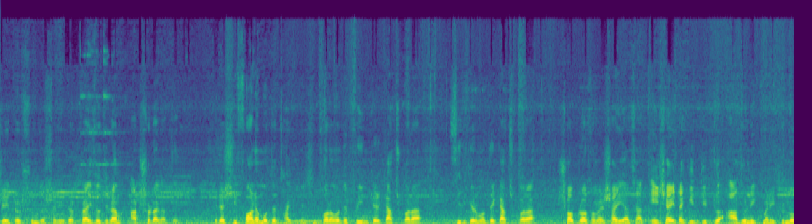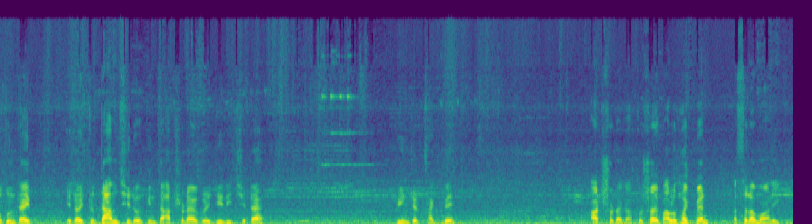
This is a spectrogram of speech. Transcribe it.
সেটাও সুন্দর শাড়ি। এটার প্রাইসও দিলাম আটশো টাকাতে। এটা শিফনের মধ্যে থাকবে। শিফনের মধ্যে প্রিন্টের কাজ করা, সিল্কের মধ্যে কাজ করা, সব রকমের শাড়ি আছে। আর এই শাড়িটা কিন্তু একটু আধুনিক মানে একটু নতুন টাইপ এটা একটু দাম ছিল, কিন্তু আটশো টাকা করে দিয়ে দিচ্ছে এটা। প্রিন্টেড থাকবে। আটশো টাকা। তো সবাই ভালো থাকবেন। আসসালামু আলাইকুম।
